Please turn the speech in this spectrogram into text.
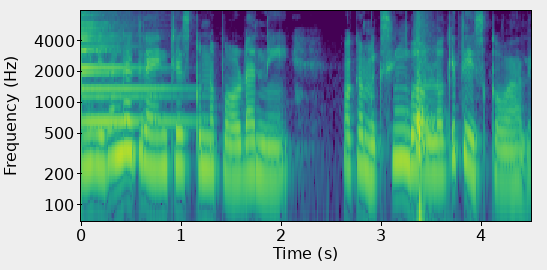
ఈ విధంగా గ్రైండ్ చేసుకున్న పౌడర్ని ఒక మిక్సింగ్ బౌల్లోకి తీసుకోవాలి.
